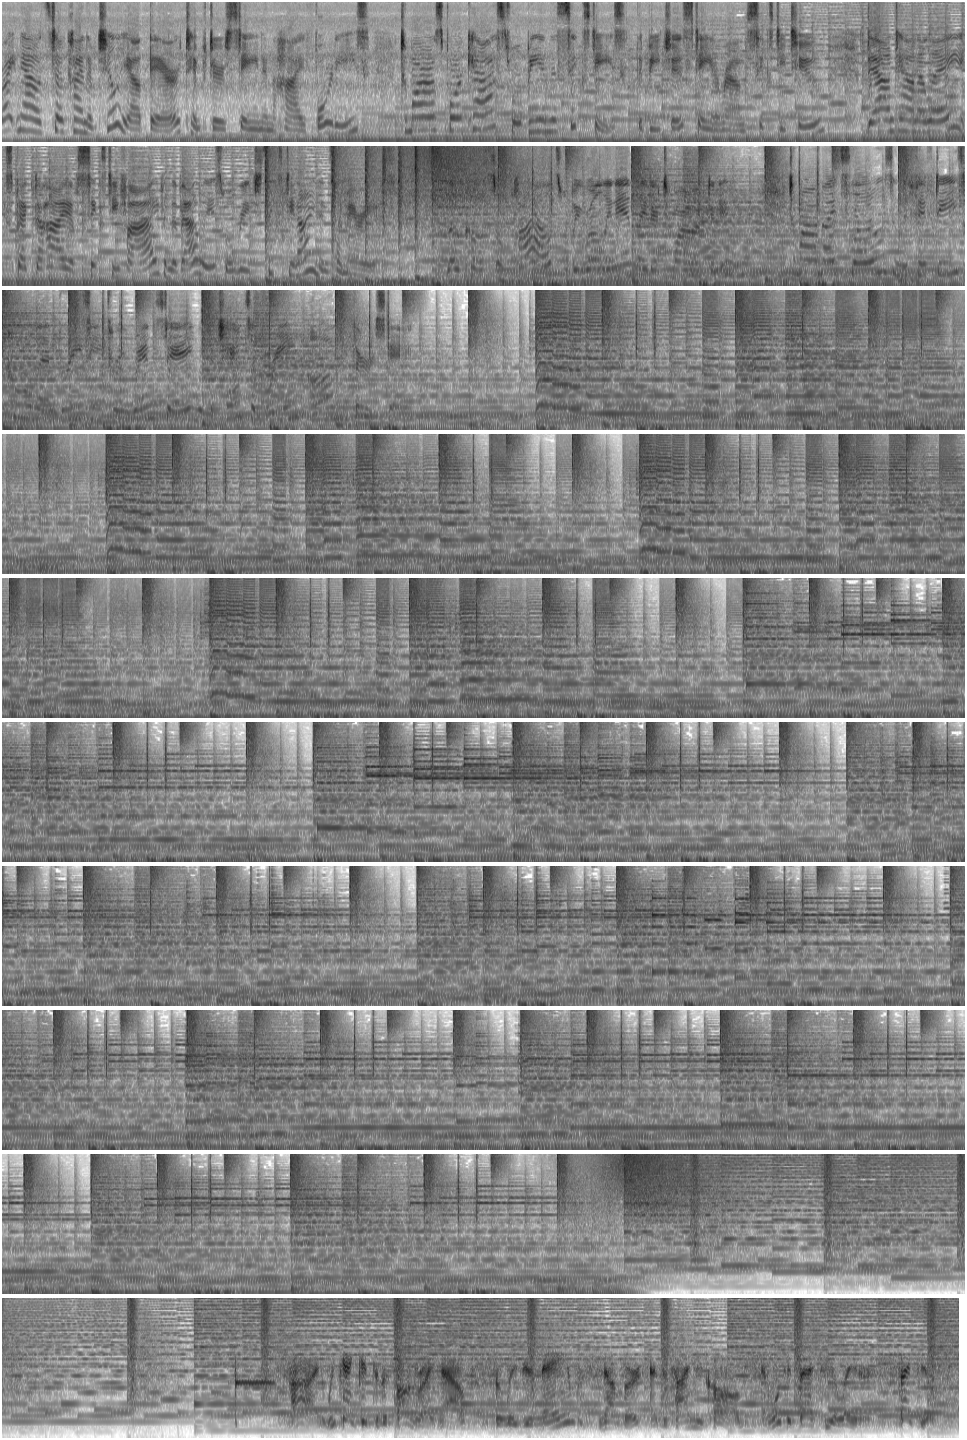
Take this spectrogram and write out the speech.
Right now, it's still kind of chilly out there. Temperatures staying in the high 40s. Tomorrow's forecast will be in the 60s. The beaches staying around 62. Downtown LA, expect a high of 65, and the valleys will reach 69 in some areas. Low coastal clouds will be rolling in later tomorrow we can't get to the phone right now, so leave your name, number, and the time you called, and we'll get back to you later. Thank you.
